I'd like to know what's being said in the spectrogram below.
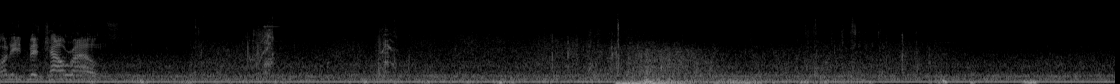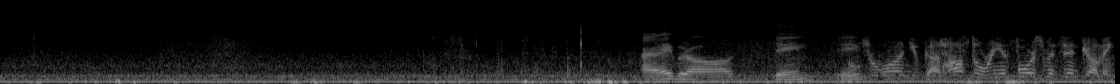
I need mid-cal rounds. Alright, bro. Team, team. Ultra One, you've got hostile reinforcements incoming.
